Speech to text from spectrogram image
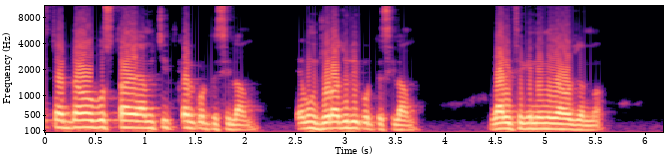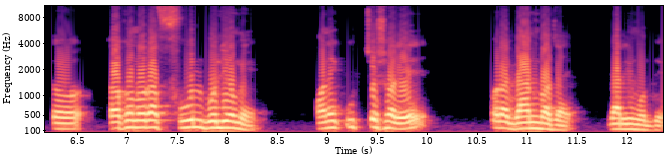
স্টার্ট দেওয়া অবস্থায় আমি চিৎকার করতেছিলাম এবং জোরাজুরি করতেছিলাম। গাড়ি থেকে নেমে যাওয়ার জন্য। তো তখন ওরা ফুল ভলিউমে অনেক উচ্চ স্বরে ওরা গান বাজায় গাড়ির মধ্যে।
